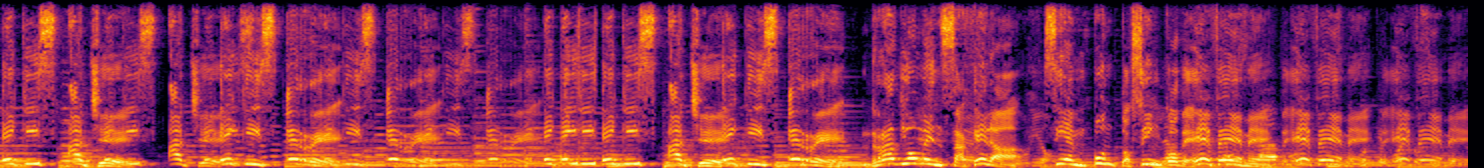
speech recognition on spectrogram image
XH, XH, XR, XR, XR, XR, Radio Mensajera, 100.5 de FM, de FM, de FM,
